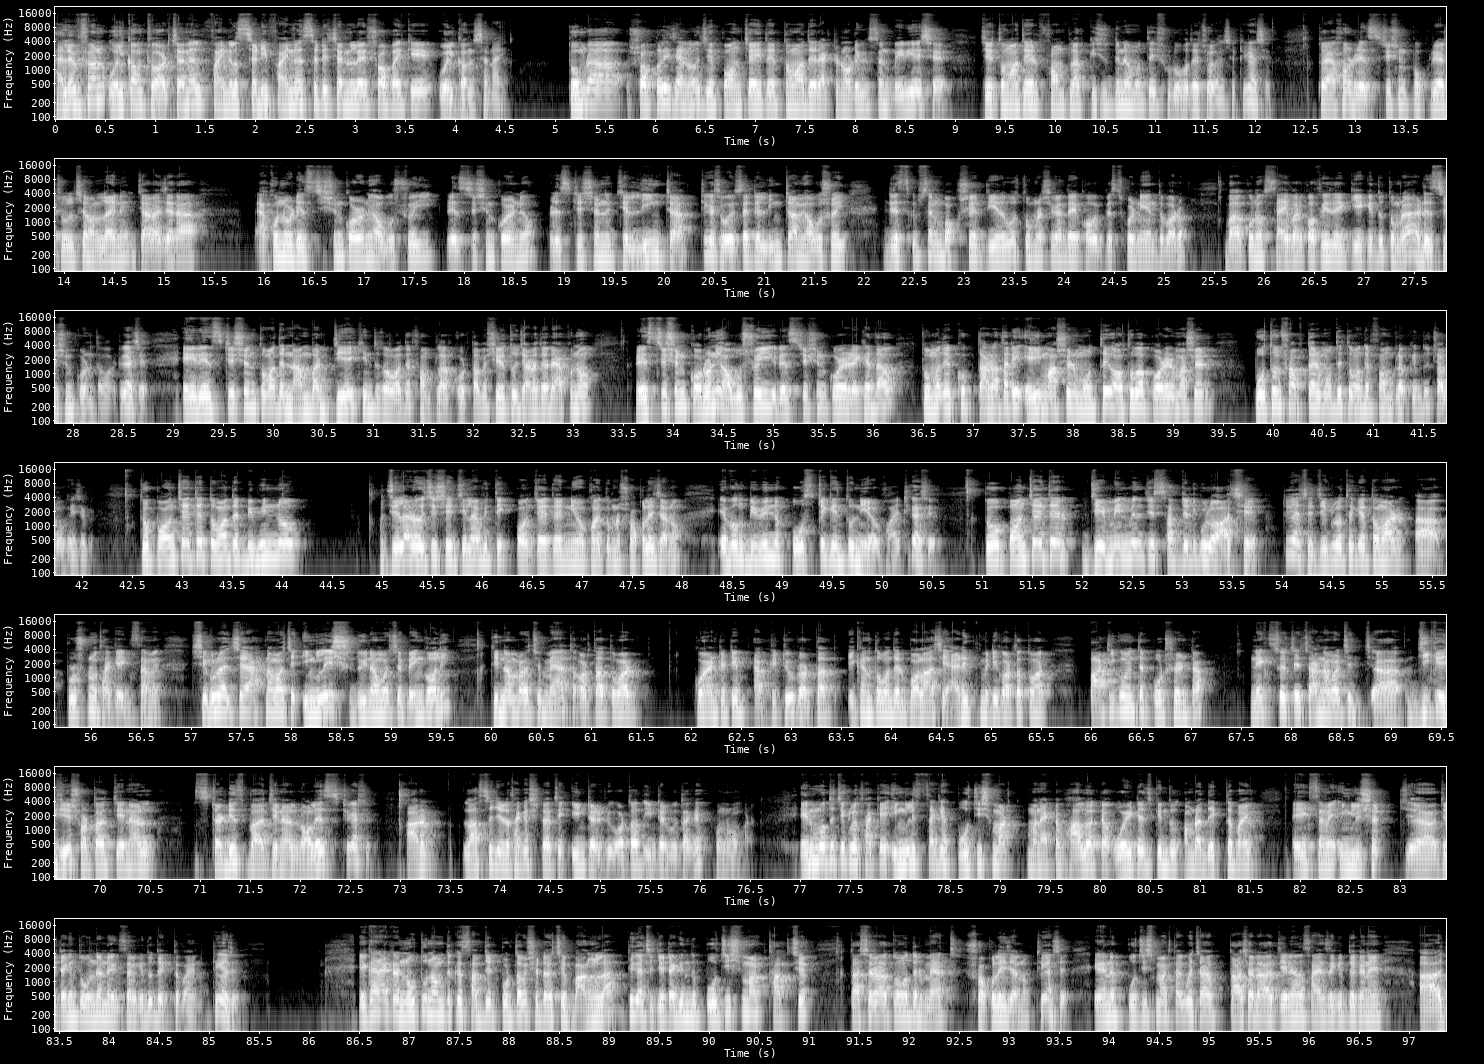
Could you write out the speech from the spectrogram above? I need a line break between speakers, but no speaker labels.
Hello everyone welcome to our channel final study final study চ্যানেলে সবাইকে welcome জানাই। তোমরা সকলেই জানো যে পঞ্চায়েতের তোমাদের একটা নোটিফিকেশান বেরিয়েছে যে তোমাদের ফর্ম ফিল আপ কিছুদিনের মধ্যেই শুরু হতে চলেছে, ঠিক আছে? তো এখন রেজিস্ট্রেশন প্রক্রিয়া চলছে অনলাইনে যারা যারা এখনও রেজিস্ট্রেশন করনি, অবশ্যই রেজিস্ট্রেশন করে নিও। রেজিস্ট্রেশনের যে লিঙ্কটা ঠিক আছে? ওয়েবসাইটের লিঙ্কটা আমি অবশ্যই ডিসক্রিপশন বক্সে দিয়ে দেবো, তোমরা সেখান থেকে কপি পেস্ট করে নিয়ে নিতে পারো। বা কোনো সাইবার কফিতে গিয়ে কিন্তু তোমরা রেজিস্ট্রেশন করে নিতে পারো, ঠিক আছে? এই রেজিস্ট্রেশন তোমাদের নাম্বার দিয়েই কিন্তু তোমাদের ফর্ম ফিল আপ করতে হবে। সেহেতু যারা যারা এখনও রেজিস্ট্রেশন করনি, অবশ্যই রেজিস্ট্রেশন করে রেখে দাও। তোমাদের খুব তাড়াতাড়ি এই মাসের মধ্যেই অথবা পরের মাসের প্রথম সপ্তাহের মধ্যেই তোমাদের ফর্ম ফিল আপ কিন্তু চালু হয়ে যাবে। তো পঞ্চায়েতে তোমাদের বিভিন্ন জেলা রয়েছে, সেই জেলাভিত্তিক পঞ্চায়েতের নিয়োগ হয়, তোমরা সকলেই জানো। এবং বিভিন্ন পোস্টে কিন্তু নিয়োগ হয়, ঠিক আছে? তো পঞ্চায়েতের যে মেন মেন যে সাবজেক্টগুলো আছে, ঠিক আছে, যেগুলো থেকে তোমার প্রশ্ন থাকে এক্সামে সেগুলো হচ্ছে এক নম্বর হচ্ছে ইংলিশ দুই নম্বর হচ্ছে বেঙ্গলি তিন নম্বর হচ্ছে ম্যাথ অর্থাৎ তোমার কোয়ান্টিটিভ অ্যাপটিটিউড অর্থাৎ এখানে তোমাদের বলা আছে অ্যারিথমেটিক অর্থাৎ তোমার পাটিগণিতের পোর্শনটা নেক্সট হচ্ছে চার নম্বর হচ্ছে জিকে জিএস অর্থাৎ জেনারেল স্টাডিজ বা জেনারেল নলেজ ঠিক আছে? আর লাস্টে যেটা থাকে সেটা হচ্ছে ইন্টারভিউ অর্থাৎ ইন্টারভিউ থাকে পনেরো মার্ক এর মধ্যে যেগুলো থাকে ইংলিশ থাকে পঁচিশ মার্ক মানে একটা ভালো একটা ওয়েটেজ কিন্তু আমরা দেখতে পাই এই এক্সামে ইংলিশের যেটা কিন্তু অন্যান্য এক্সামে কিন্তু দেখতে পাই না, ঠিক আছে? এখানে একটা নতুন আমাদেরকে সাবজেক্ট পড়তে হবে, সেটা হচ্ছে বাংলা, ঠিক আছে? যেটা কিন্তু পঁচিশ মার্ক থাকছে, তাছাড়া তোমাদের ম্যাথ সকলেই জানো, ঠিক আছে? এখানে পঁচিশ মার্ক থাকবে তাছাড়া জেনারেল সায়েন্সে কিন্তু এখানে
